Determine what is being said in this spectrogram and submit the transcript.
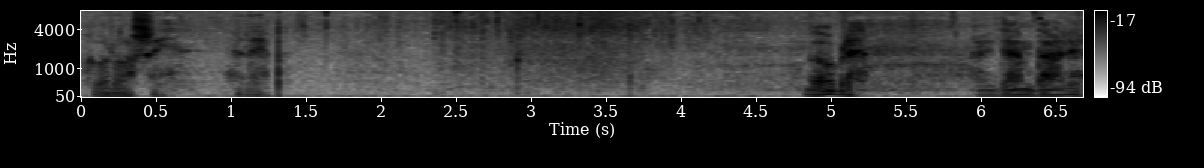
хороший риб. Добре, йдемо далі.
